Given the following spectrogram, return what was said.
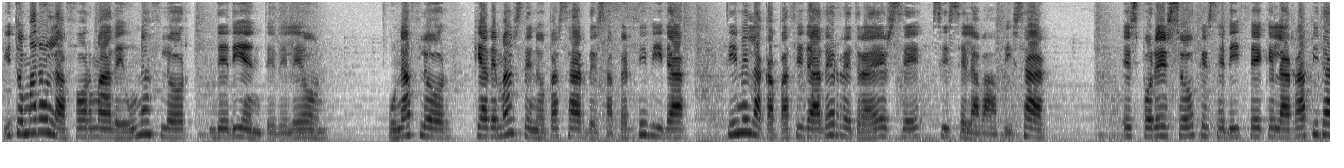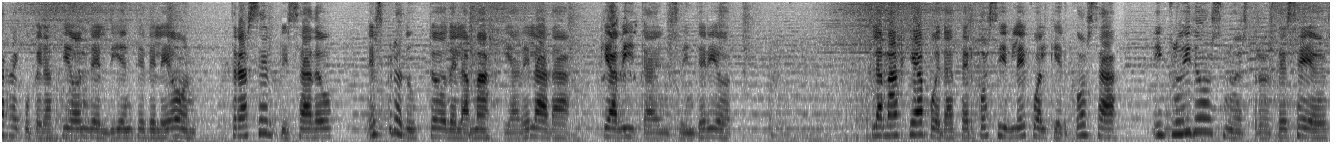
y tomaron la forma de una flor de diente de león. Una flor que además de no pasar desapercibida, tiene la capacidad de retraerse si se la va a pisar. Es por eso que se dice que la rápida recuperación del diente de león tras ser pisado es producto de la magia del hada que habita en su interior. La magia puede hacer posible cualquier cosa, incluidos nuestros deseos.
